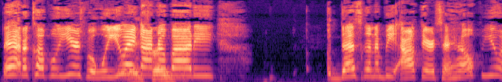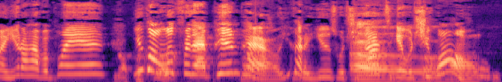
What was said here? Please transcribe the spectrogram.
They had a couple of years, but when you Well, ain't got crazy. nobody that's going to be out there to help you and you don't have a plan, No, for you going to sure. look for that pen No, pal. You got to use what you got to get what you Oh. want.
